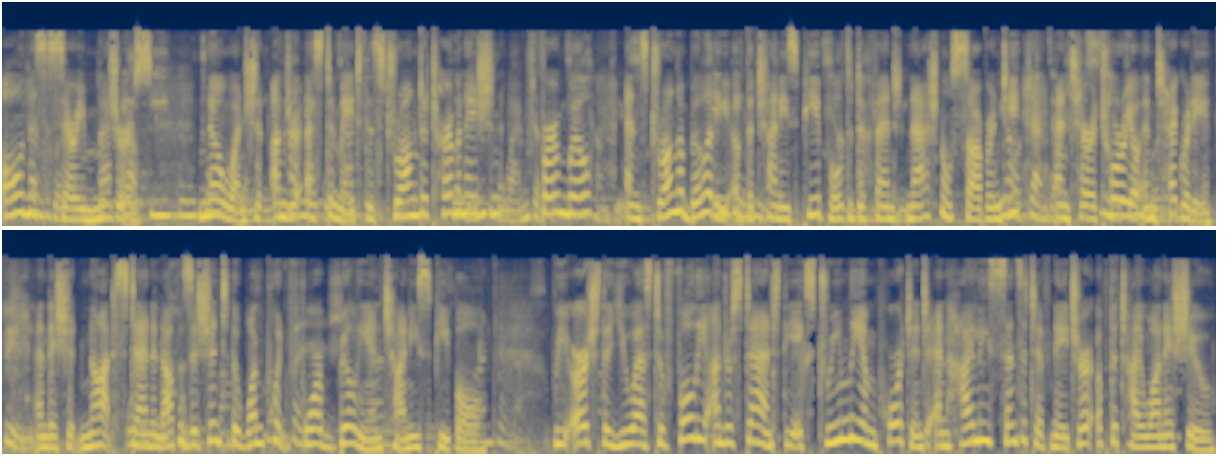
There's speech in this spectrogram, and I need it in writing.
all necessary measures. No one should underestimate the strong determination, firm will, and strong ability of the Chinese people to defend national sovereignty and territorial integrity, and they should not stand in opposition to the 1.4 billion Chinese people. We urge the U.S. to fully understand the extremely important and highly sensitive nature of the Taiwan issue.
